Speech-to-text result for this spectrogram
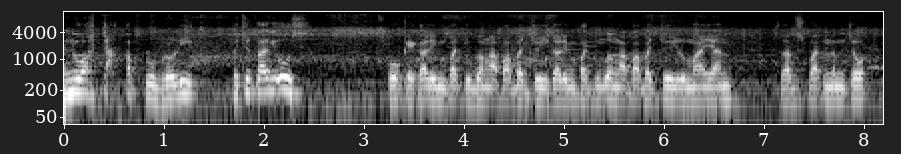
Wah cakep lu brody. Pecut lagi us. Oke kali 4 juga nggak apa-apa cuy. Kali 4 juga nggak apa-apa cuy. Lumayan. 146 cok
